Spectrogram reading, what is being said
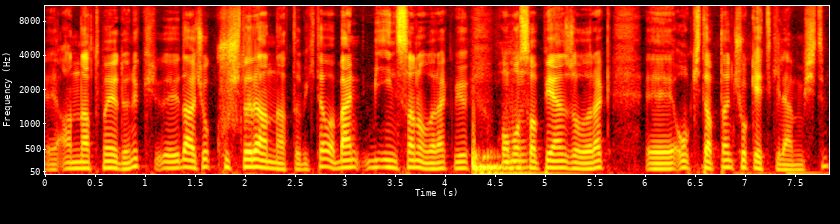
e, anlatmaya dönük. e, daha çok kuşları anlattığı bir kitap ama ben bir insan olarak bir homo Hı hı. sapiens olarak e, o kitaptan çok etkilenmiştim.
